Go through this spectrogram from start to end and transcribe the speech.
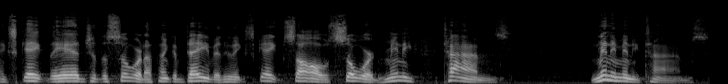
Escape the edge of the sword. I think of David who escaped Saul's sword many times many, many times.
